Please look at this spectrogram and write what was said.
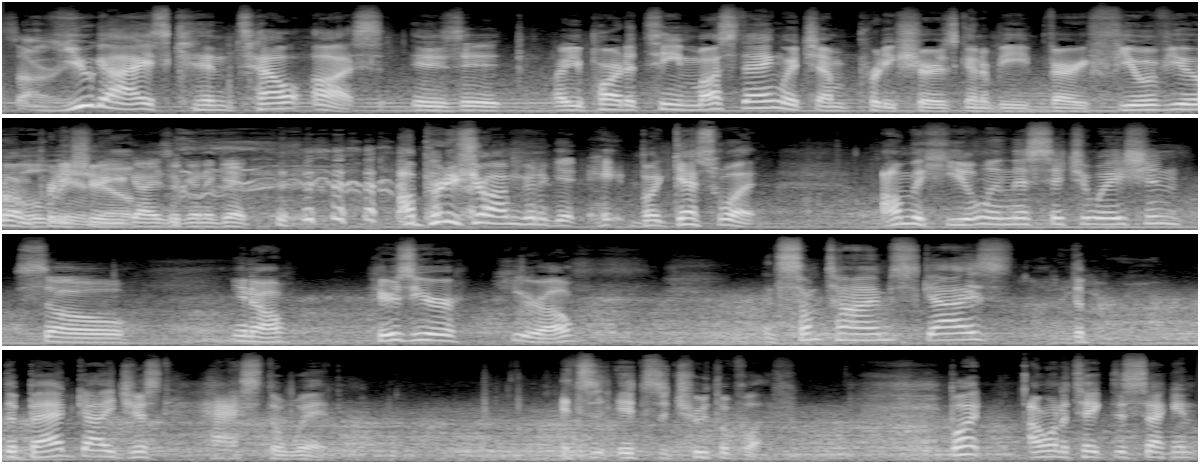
Sorry. you guys can tell us. Is it? Are you part of Team Mustang? Which I'm pretty sure is going to be very few of you. I'm pretty sure you guys are going to get. I'm pretty sure I'm going to get hate. But guess what? I'm the heel in this situation. So, you know, here's your hero. And sometimes, guys, the the bad guy just has to win. It's it's the truth of life. But I want to take this second.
